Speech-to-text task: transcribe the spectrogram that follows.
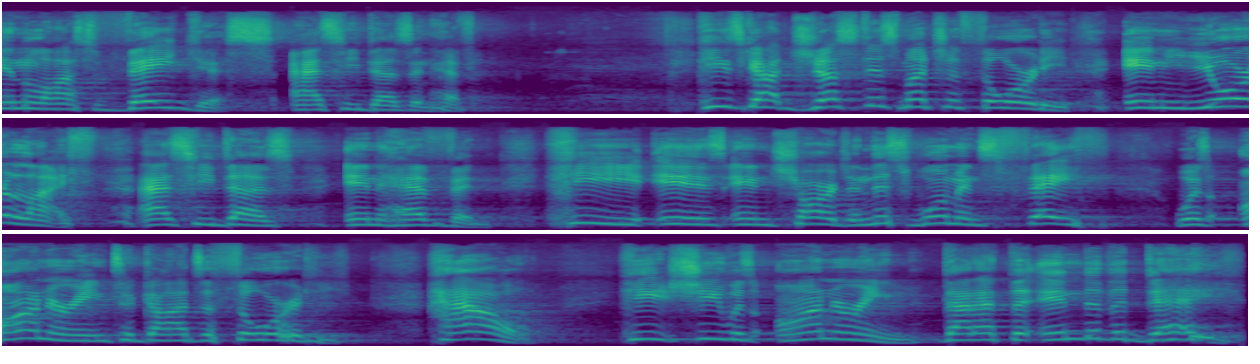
in Las Vegas as he does in heaven. He's got just as much authority in your life as he does in heaven. He is in charge. And this woman's faith was honoring to God's authority. How? He, she was honoring that at the end of the day,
